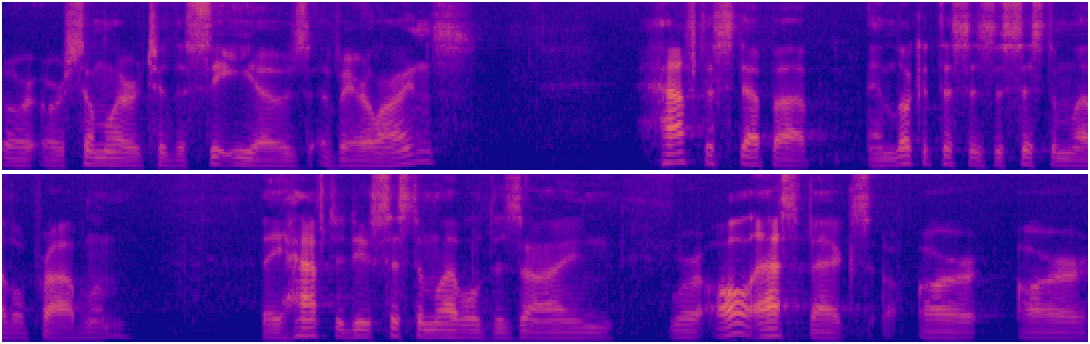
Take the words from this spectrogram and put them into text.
are, are similar to the CEOs of airlines, have to step up and look at this as a system level problem. They have to do system level design where all aspects are, are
